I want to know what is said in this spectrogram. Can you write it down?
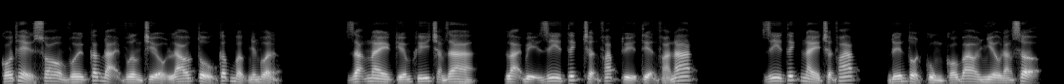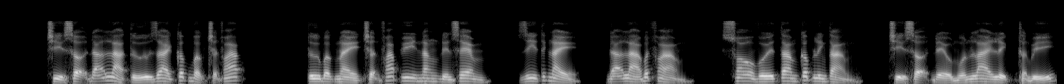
có thể so với các đại vương triều lao tổ cấp bậc nhân vật. Dạng này kiếm khí chạm ra, lại bị di tích trận pháp tùy tiện phá nát. Di tích này trận pháp, đến tột cùng có bao nhiêu đáng sợ. Chỉ sợ đã là tứ giai cấp bậc trận pháp. Từ bậc này trận pháp uy năng đến xem, di tích này, đã là bất phàm, so với tam cấp linh tảng, chỉ sợ đều muốn lai lịch thần bí.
